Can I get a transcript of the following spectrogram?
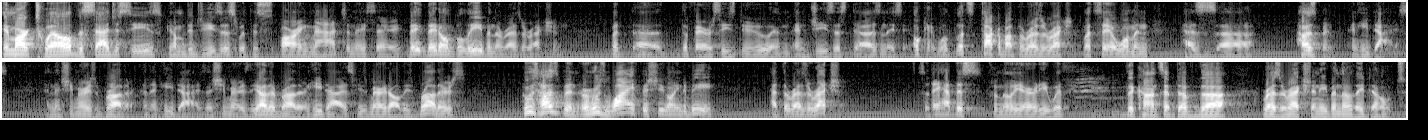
In Mark 12, the Sadducees come to Jesus with this sparring match, and they say they, they don't believe in the resurrection, but uh, the Pharisees do, and, and Jesus does. And they say, okay, well, let's talk about the resurrection. Let's say a woman has a husband, and he dies. And then she marries a brother, and then he dies. And she marries the other brother, and he dies. She's married all these brothers. Whose husband or whose wife is she going to be at the resurrection? So they have this familiarity with the concept of the resurrection, even though they don't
